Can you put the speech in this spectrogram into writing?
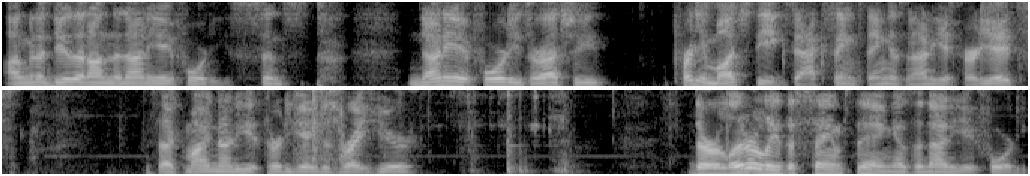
I'm going to do that on the 9840s since 9840s are actually pretty much the exact same thing as 9838s. In fact, my 9838 is right here. They're literally the same thing as the 9840,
